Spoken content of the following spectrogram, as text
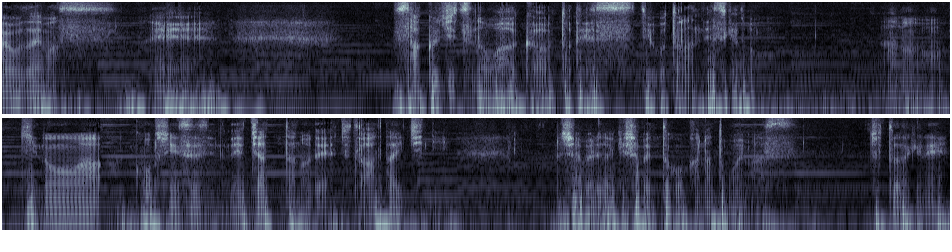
はようございます。えー、昨日のワークアウトです。ということなんですけど、あの、昨日は更新せずに寝ちゃったので、ちょっと朝一に喋るだけ喋っとこうかなと思います。ちょっとだけね、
